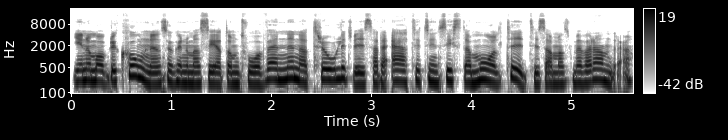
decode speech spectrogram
Genom obduktionen så kunde man se att de två vännerna troligtvis hade ätit sin sista måltid tillsammans med varandra.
